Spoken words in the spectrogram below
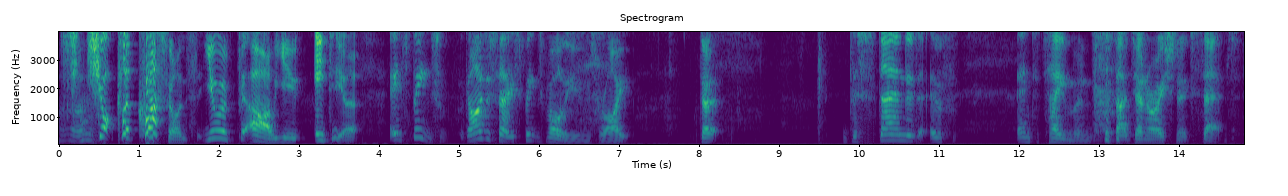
Ch- chocolate croissants. You're a. Oh, you idiot. It speaks. I just say it speaks volumes, right? That the standard of entertainment that that generation accepts,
